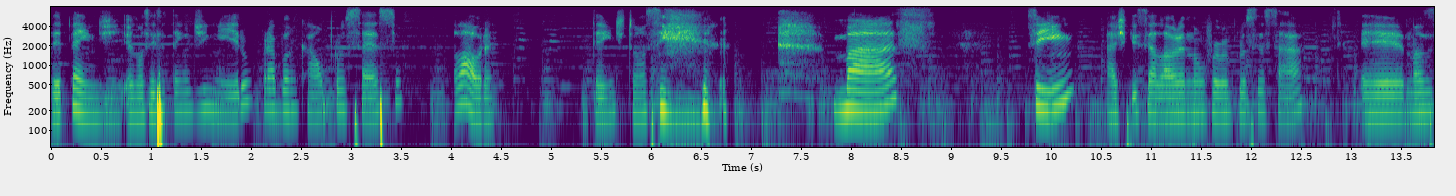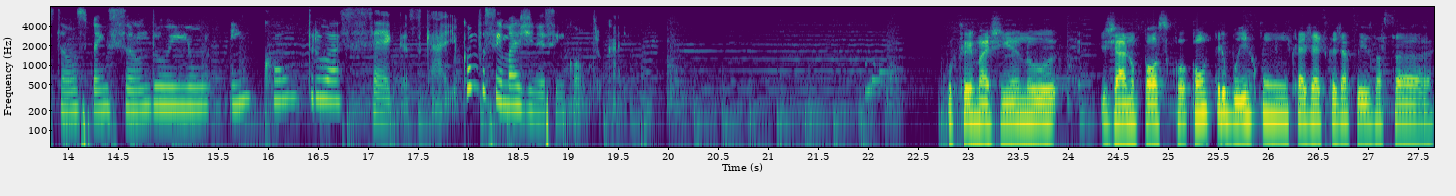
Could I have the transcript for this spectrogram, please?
Depende. Eu não sei se eu tenho dinheiro pra bancar um processo da Laura. Entende? Então, assim. Mas, sim, acho que se a Laura não for me processar, é, nós estamos pensando em um encontro às cegas, Caio. Como você imagina esse encontro, Caio? O que eu imagino, já não posso co- contribuir com o que a Jéssica já fez, nossa,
